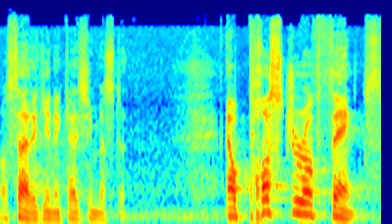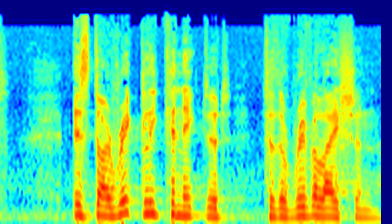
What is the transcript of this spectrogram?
I'll say it again in case you missed it. Our posture of thanks is directly connected to the revelation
